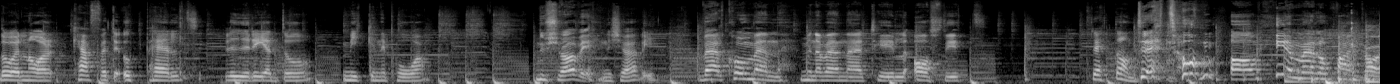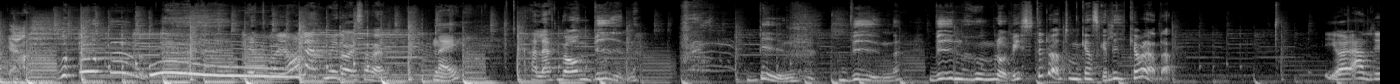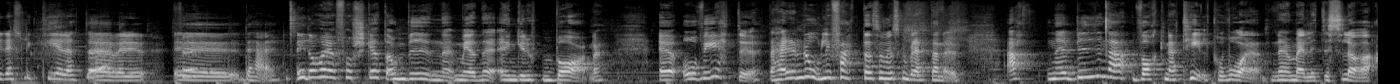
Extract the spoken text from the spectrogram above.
Då Elinor, kaffet är upphällt, vi är redo, micken är på. Nu kör vi! Nu kör vi. Välkommen mina vänner till avsnitt 13. 13 av Himmel och pannkaka! Vet du vad jag har lärt mig idag Isabel? Nej. Jag har lärt mig om bin. Bin. Bin. Bin och humlor. Visste du att de är ganska lika varandra? Jag har aldrig reflekterat över eh, det här. Idag har jag forskat om bin med en grupp barn. Eh, Och vet du, det här är en rolig fakta som jag ska berätta nu. Att när bina vaknar till på våren, när de är lite slöa.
